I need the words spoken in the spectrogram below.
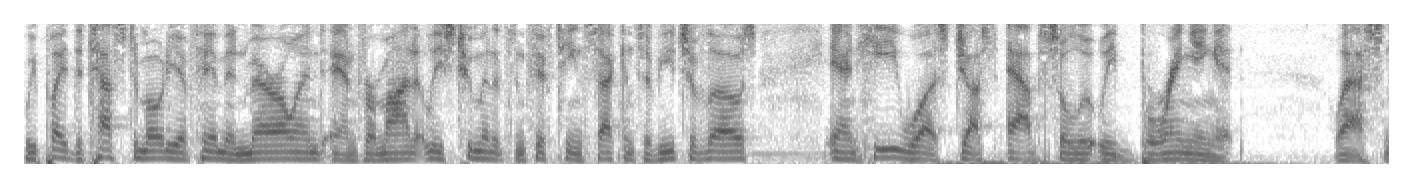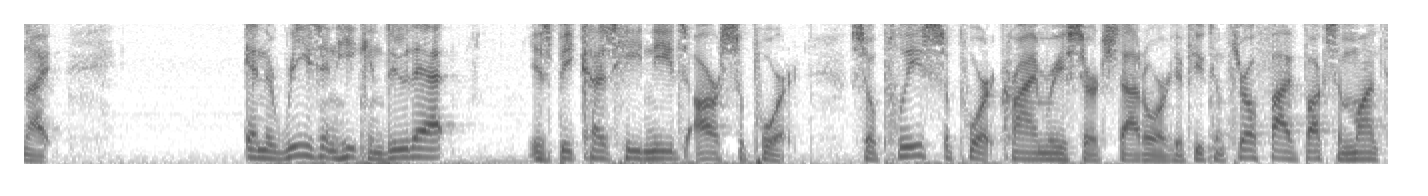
We played the testimony of him in Maryland and Vermont, at least two minutes and 15 seconds of each of those, and he was just absolutely bringing it last night. And the reason he can do that is because he needs our support. So please support crimeresearch.org. If you can throw five bucks a month,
